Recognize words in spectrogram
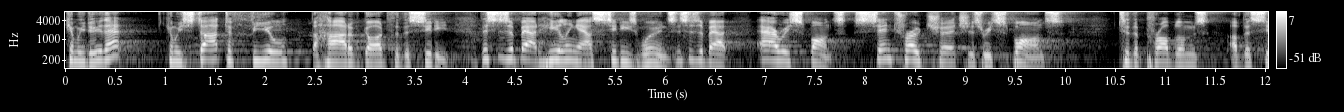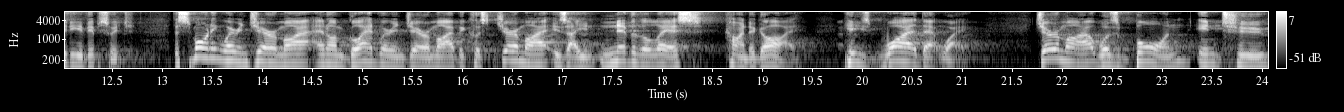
Can we do that? Can we start to feel the heart of God for the city? This is about healing our city's wounds. This is about our response, Centro Church's response to the problems of the city of Ipswich. This morning we're in Jeremiah, and I'm glad we're in Jeremiah because Jeremiah is a nevertheless kind of guy. He's wired that way. Jeremiah was born into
